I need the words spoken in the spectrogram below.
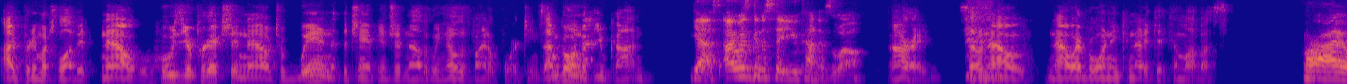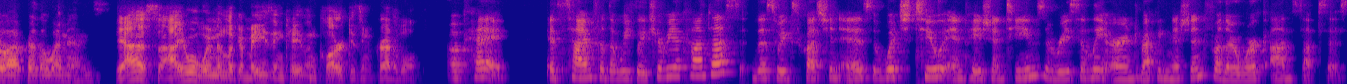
I pretty much love it. Now, who's your prediction now to win the championship now that we know the final four teams? I'm going with UConn. Yes, I was going to say UConn as well. All right. So now, now everyone in Connecticut can love us. Or Iowa for the women's. Yes, Iowa women look amazing. Caitlin Clark is incredible. Okay. It's time for the weekly trivia contest. This week's question is Which two inpatient teams recently earned recognition for their work on sepsis?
